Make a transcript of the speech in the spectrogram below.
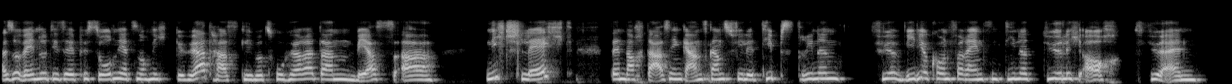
Also wenn du diese Episoden jetzt noch nicht gehört hast, lieber Zuhörer, dann wäre es äh, nicht schlecht, denn auch da sind ganz, ganz viele Tipps drinnen für Videokonferenzen, die natürlich auch für ein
